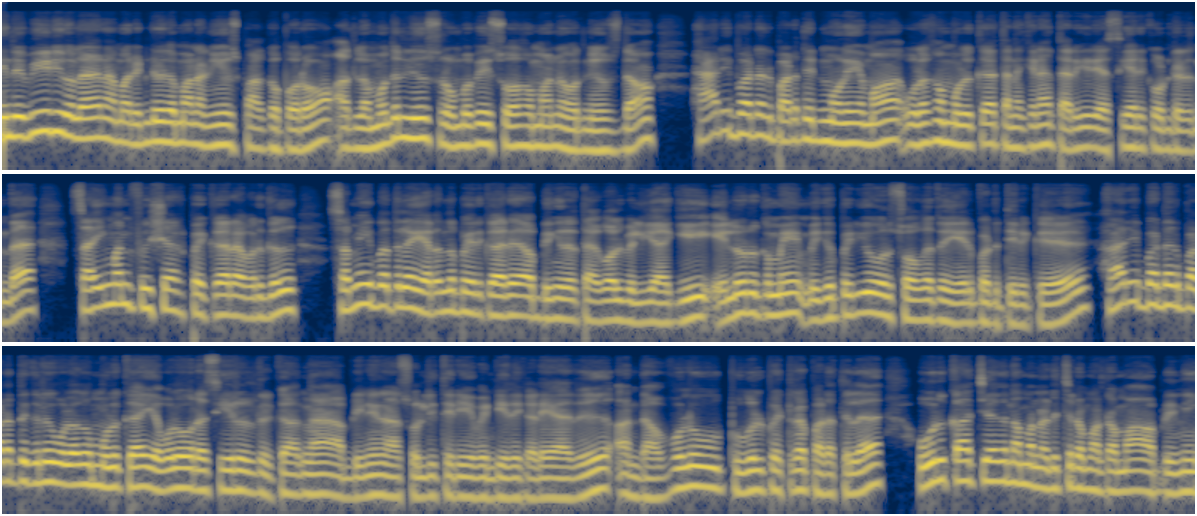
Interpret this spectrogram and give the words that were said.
இந்த வீடியோவில் நம்ம ரெண்டு விதமான நியூஸ் பார்க்க போகிறோம் அதில் முதல் நியூஸ் ரொம்பவே சோகமான ஒரு நியூஸ் தான். ஹாரி பாட்டர் படத்தின் மூலயமா உலகம் முழுக்க தனக்கென தனி ரசிகர் கொண்டிருந்த சைமன் ஃபிஷர் பெக்கர் அவர்கள் சமீபத்தில் இறந்து போயிருக்காரு அப்படிங்கிற தகவல் வெளியாகி எல்லோருக்குமே மிகப்பெரிய ஒரு சோகத்தை ஏற்படுத்தியிருக்கு. ஹாரி பாட்டர் படத்துக்கு உலகம் முழுக்க எவ்வளோ ரசிகர்கள் இருக்காங்க அப்படின்னு நான் சொல்லி தெரிய வேண்டியது கிடையாது. அந்த அவ்வளோ புகழ்பெற்ற படத்தில் ஒரு காட்சியாக நம்ம நடிச்சிட மாட்டோமா அப்படின்னு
